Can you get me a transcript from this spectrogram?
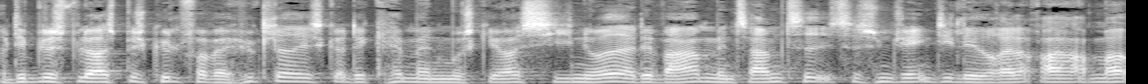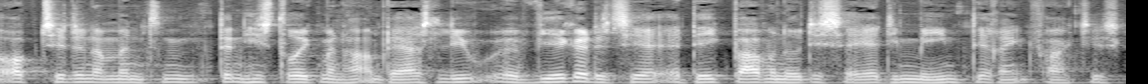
og det blev selvfølgelig også beskyldt for at være hyklerisk, og det kan man måske også sige noget af det var, men samtidig så synes jeg egentlig, de levede ret meget op til det, når man sådan, den historik, man har om deres liv, øh, virker det til, at det ikke bare var noget, de sagde, at de mente det rent faktisk.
